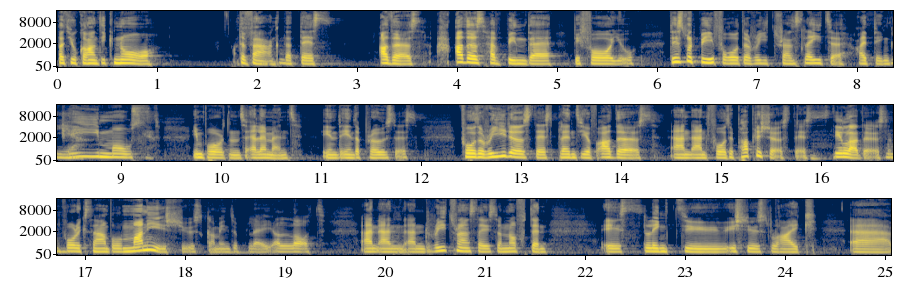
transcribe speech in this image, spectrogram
but you can't ignore the fact mm-hmm. that there's others others have been there before you. This would be for the retranslator, I think, yeah. the most yeah. important element in the, in the process. For the readers, there's plenty of others, and, and for the publishers, there's still others. Mm-hmm. For example, money issues come into play a lot, and, and, and retranslation often is linked to issues like uh,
